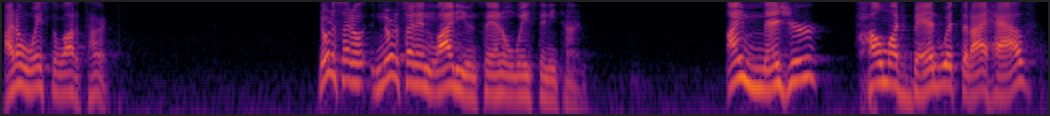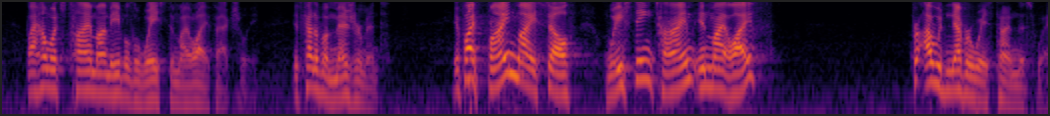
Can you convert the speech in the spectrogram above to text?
I don't waste a lot of time. Notice I, don't, notice I didn't lie to you and say I don't waste any time. I measure how much bandwidth that I have by how much time I'm able to waste in my life, actually. It's kind of a measurement. If I find myself wasting time in my life, for, I would never waste time this way.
